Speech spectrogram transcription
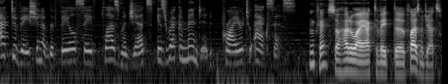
Activation of the fail-safe plasma jets is recommended prior to access. Okay, so how do I activate the plasma jets?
